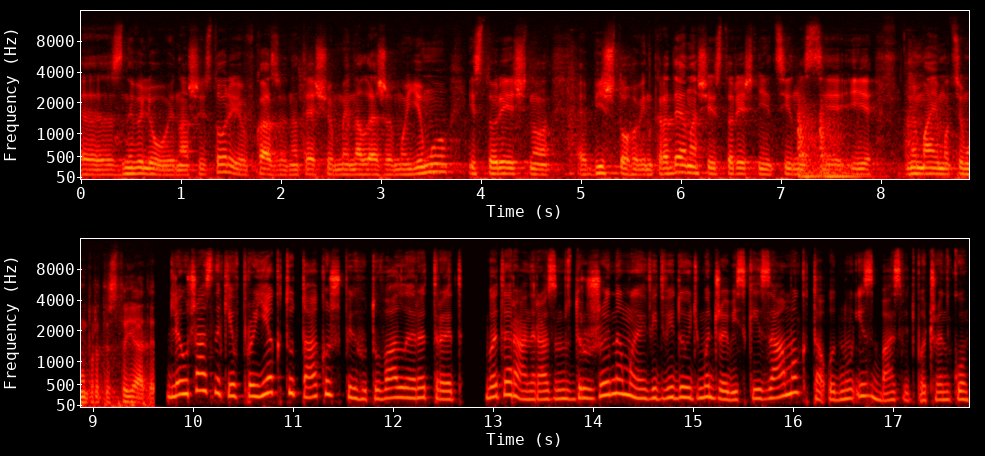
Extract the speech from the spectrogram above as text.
е, зневельовує нашу історію, вказує на те, що ми належимо йому історично. Е, Більш того, він краде наші історичні цінності, і ми маємо цьому протистояти. Для учасників проєкту також підготували ретрит. Ветерани разом з дружинами відвідують Меджибіський замок та одну із баз відпочинку.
